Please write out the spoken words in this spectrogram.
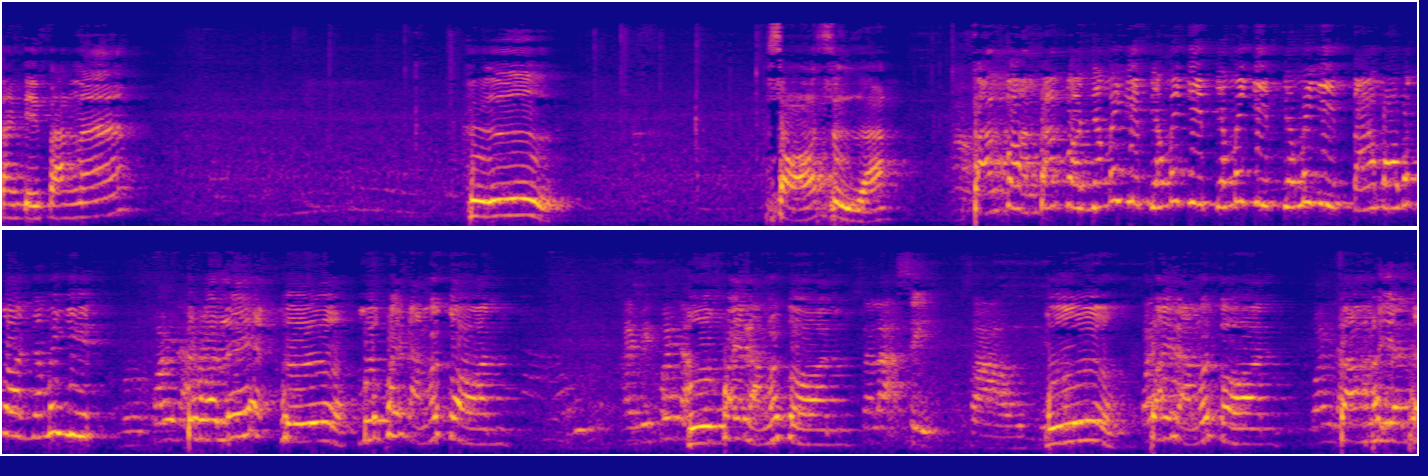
ตั้งใจฟังนะ คือสอเสือฟังก่อนฟังก่อนยังไม่หยิบยังไม่หยิบยังไม่หยิบยังไม่หยิบตามองมาก่อนยังไม่หยิบมือค่อยหลัตัวงเลขคือมือไขว้หลังไว้ก่อนใครไม่ค่อยหลังมือไขว้หลังไว้ก่อนสละสิทธิ์ฟาวมือไขว้หลังไว้ก่อนฟังพยัญชนะแล้วคื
